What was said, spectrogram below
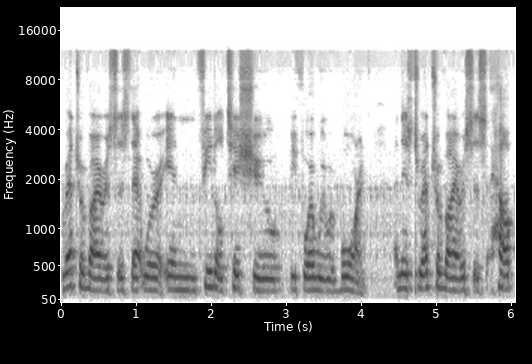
retroviruses that were in fetal tissue before we were born. And these retroviruses help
